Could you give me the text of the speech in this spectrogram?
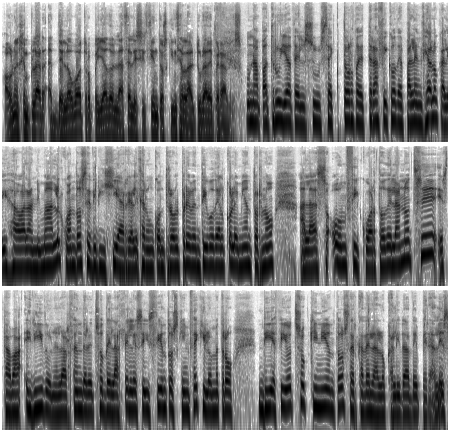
a un ejemplar de lobo atropellado en la CL 615 a la altura de Perales. Una patrulla del subsector de tráfico de Palencia localizaba al animal cuando se dirigía a realizar un control preventivo de alcoholemia en torno a las 11 y cuarto de la noche. Estaba herido en el arcén derecho de la CL 615, kilómetro 18500, cerca de la localidad de Perales.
